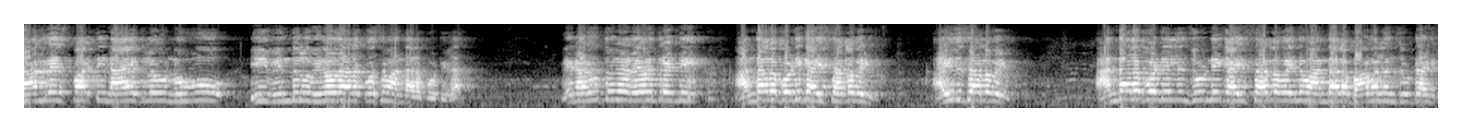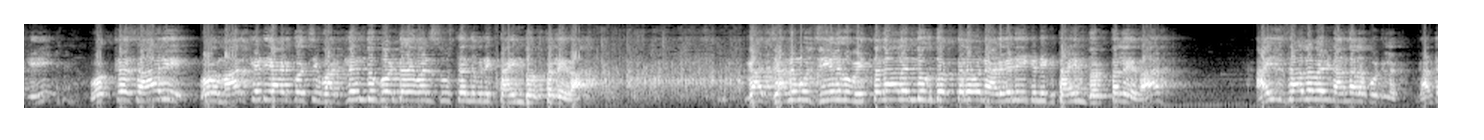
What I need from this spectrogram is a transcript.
కాంగ్రెస్ పార్టీ నాయకులు నువ్వు ఈ విందులు వినోదాల కోసం అందాల పోటీలా? నేను అడుగుతున్నా రేవంత్ రెడ్డి అందాల పోటీకి ఐదు సార్లు పోయిండు. ఐదు సార్లు పోయిండు. అందాల పోటీలను చూడడానికి ఐదు సార్లు పోయిన అందాల భామలను చూడడానికి. ఒక్కసారి ఒక మార్కెట్ యాడికి వచ్చి వడ్లెందుకు కొంటలేవని చూస్తేందుకు నీకు టైం దొరకలేదా? ఇక జనము జీలుగు విత్తనాలు ఎందుకు దొరకలేవు అని అడగనీకి నీకు టైం దొరకలేదా? ఐదు సార్లు పోయిండు అందాల పోటీలకు. గంట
